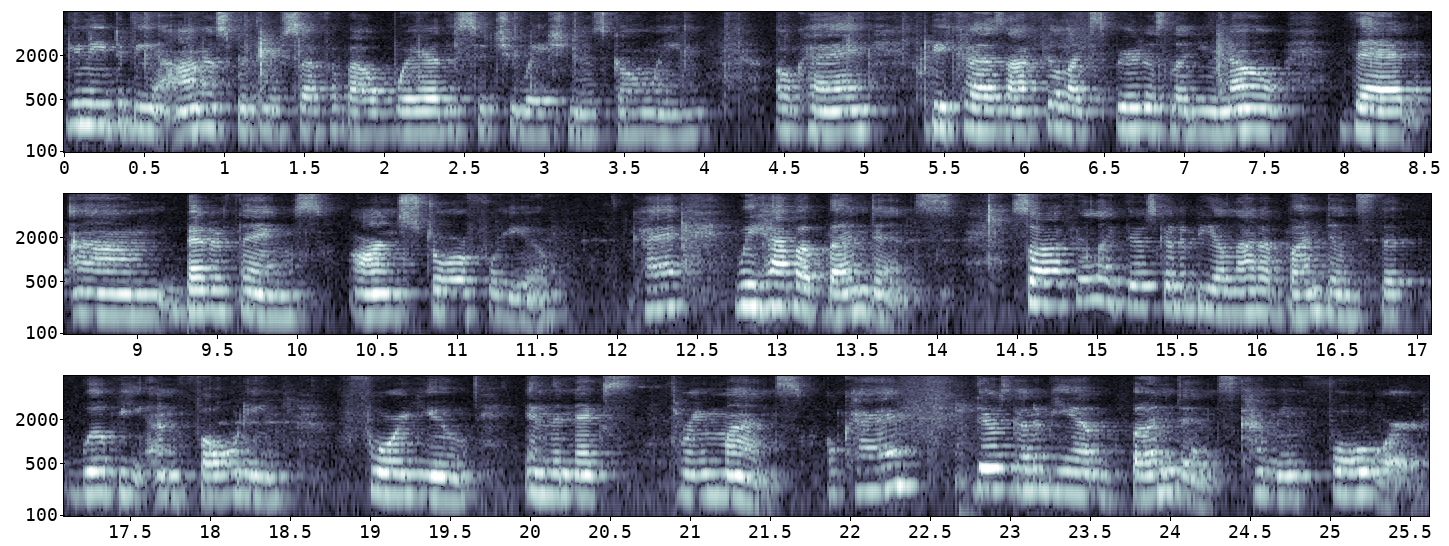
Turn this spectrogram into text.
You need to be honest with yourself about where the situation is going, okay? Because I feel like Spirit is letting you know that um, better things are in store for you, okay? We have abundance. So I feel like there's going to be a lot of abundance that will be unfolding for you in the next three months, okay? There's going to be abundance coming forward,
